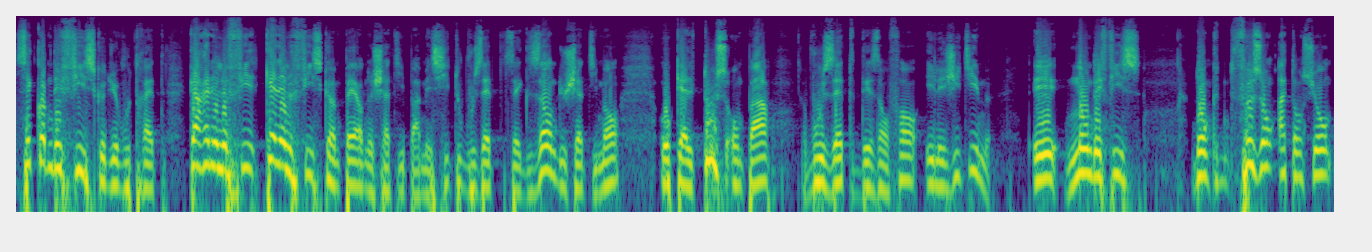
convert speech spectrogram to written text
C'est comme des fils que Dieu vous traite. Car quel est le fils, qu'un père ne châtie pas? Mais si vous êtes exempt du châtiment auquel tous ont part, vous êtes des enfants illégitimes et non des fils. Donc faisons attention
